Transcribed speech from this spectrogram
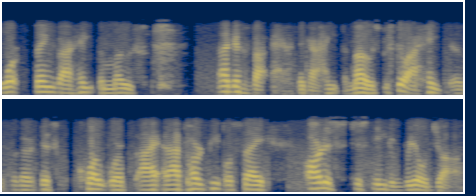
work things I hate the most. I guess it's not I think I hate the most, but still I hate this this quote where I I've heard people say artists just need a real job,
